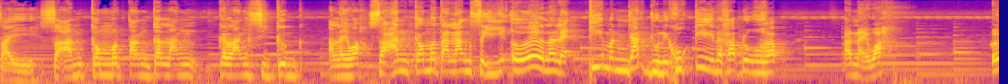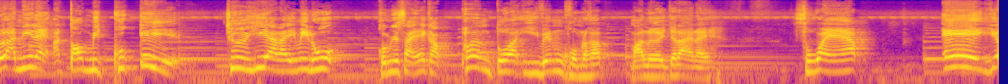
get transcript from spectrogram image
ใส่สารกำมะตังกำลังกำลังสีกึงอะไรวะสารกำมะตังลังสีเออนั่นแหละที่มันยัดอยู่ในคุกกี้นะครับทุกคนครับ อันไหนวะเอออันนี้แหละอะตอมิกคุกกี้ชื่อเฮียอะไรไม่รู้ ผมจะใส่ให้กับเพิ่งตัวอีเวนต์ของผมนะครับ มาเลยจะได้อะไรสว p เอโย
